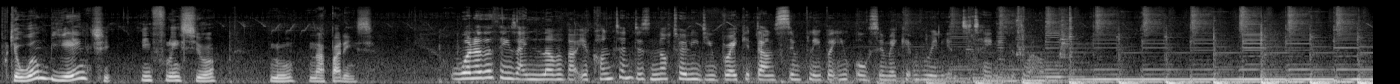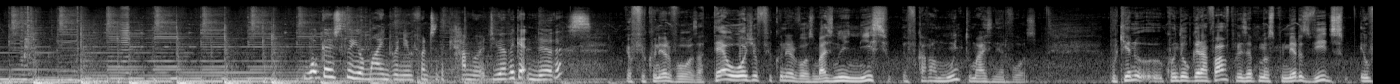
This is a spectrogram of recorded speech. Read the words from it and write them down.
porque o ambiente influenciou no, na aparência. One of the things I love about your content is not only do you break it down simply, but you also make it really entertaining as well. What goes through your mind when you're in front of the camera? Do you ever get nervous? Eu fico nervoso. Até hoje eu fico nervoso, mas no início eu ficava muito mais nervoso. Porque no, quando eu gravava, por exemplo, meus primeiros vídeos, eu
